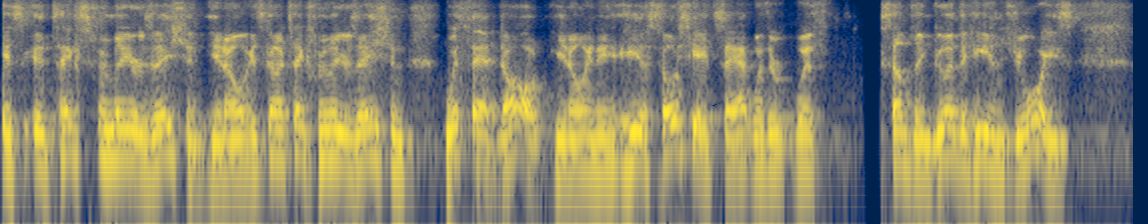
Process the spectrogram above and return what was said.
it's, it takes familiarization. You know, it's going to take familiarization with that dog. You know, and he associates that with with something good that he enjoys.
